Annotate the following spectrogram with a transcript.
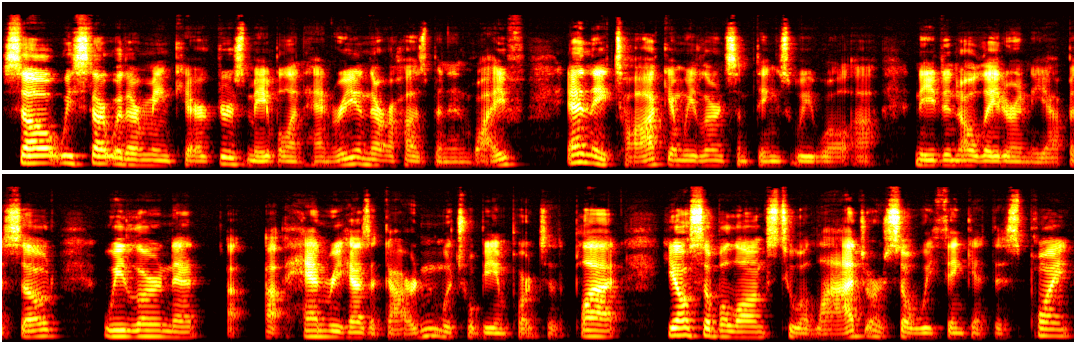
So we start with our main characters, Mabel and Henry, and they're a husband and wife, and they talk, and we learn some things we will uh, need to know later in the episode. We learn that uh, uh, Henry has a garden, which will be important to the plot. He also belongs to a lodge, or so we think at this point,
